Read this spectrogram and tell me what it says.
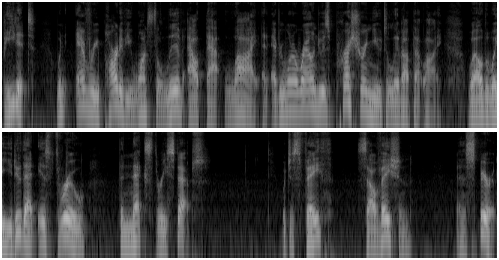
beat it when every part of you wants to live out that lie and everyone around you is pressuring you to live out that lie well the way you do that is through the next three steps which is faith salvation and the spirit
